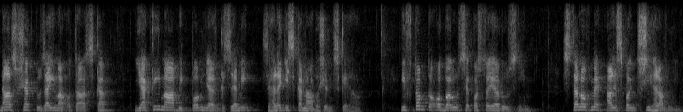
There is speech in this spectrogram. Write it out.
Nás však tu zajímá otázka, jaký má být poměr k zemi z hlediska náboženského. I v tomto oboru se postoje různí. Stanovme alespoň tři hlavní.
